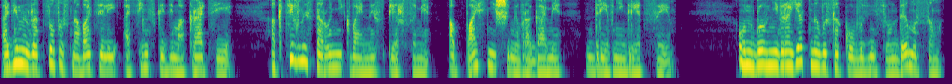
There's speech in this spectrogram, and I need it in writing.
один из отцов-основателей афинской демократии, активный сторонник войны с персами, опаснейшими врагами Древней Греции. Он был невероятно высоко вознесен Демосом,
